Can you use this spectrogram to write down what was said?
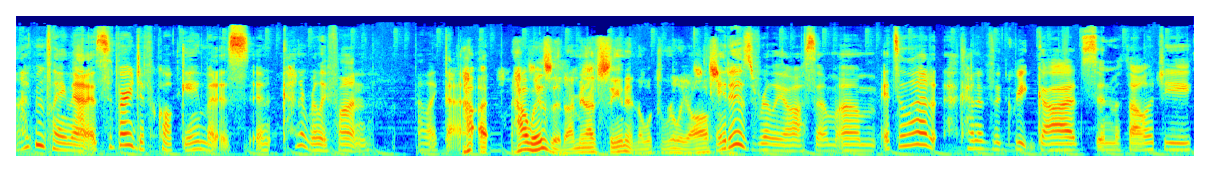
I've been playing that. It's a very difficult game, but it's uh, kind of really fun. I like that. how, how is it i mean i've seen it and it looked really awesome It is really awesome. Um, it's a lot of kind of the Greek gods and mythology,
